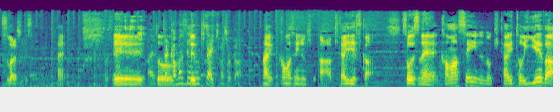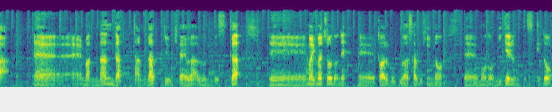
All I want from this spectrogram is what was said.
素晴らしいです。そうですねえーっと、はいじゃあ、かませの期待いきましょうか。はい、カマセイヌ期待、あ、期待ですか。そうですね、カマセイヌの期待といえば、えー、まあ、何だったんだっていう期待はあるんですが、えー、まあ今ちょうどね、えー、とある僕が作品の、えーものを見てるんですけど、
